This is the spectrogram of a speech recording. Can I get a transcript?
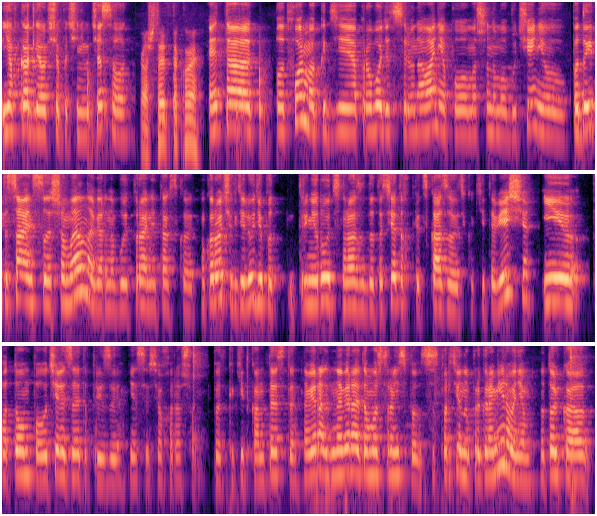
Я в Кегле вообще почти не участвовал. А что это такое? Это платформа, где проводятся соревнования по машинному обучению, по Data Science slash ML, наверное, будет правильно так сказать. Ну, короче, где люди тренируются на разных датасетах предсказывать какие-то вещи и потом получают за это призы, если все хорошо. Какие-то контесты. Наверное, наверное, это можно сравнить со спортивным программированием, но только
